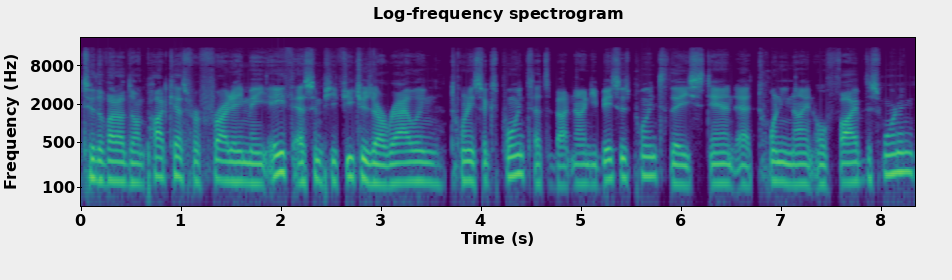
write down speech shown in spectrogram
to the Vital Dawn podcast for Friday, May 8th. S&P futures are rallying 26 points. That's about 90 basis points. They stand at 29.05 this morning.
